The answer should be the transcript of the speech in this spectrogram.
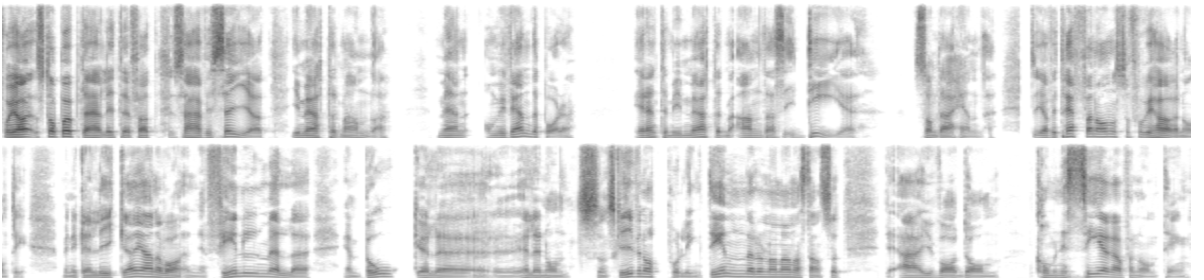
Får jag stoppa upp det här lite för att så här vi säger att i mötet med andra. Men om vi vänder på det, är det inte i mötet med andras idéer som där händer. Jag vill träffa någon så får vi höra någonting. Men det kan lika gärna vara en film eller en bok eller, mm. eller någon som skriver något på LinkedIn eller någon annanstans. Så det är ju vad de kommunicerar för någonting.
